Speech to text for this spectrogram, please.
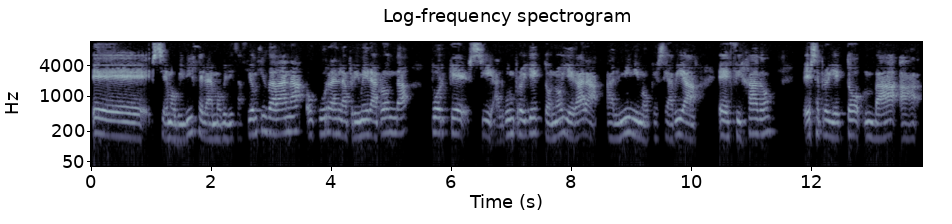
eh, se movilice, la movilización ciudadana ocurra en la primera ronda, porque si algún proyecto no llegara al mínimo que se había eh, fijado, ese proyecto va a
